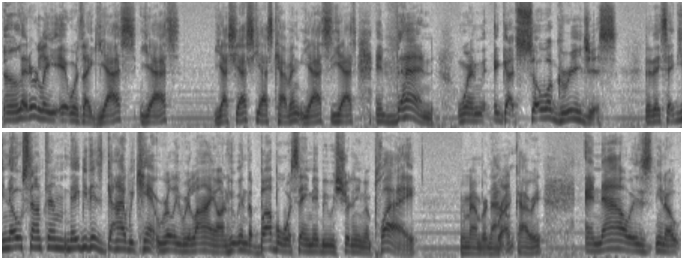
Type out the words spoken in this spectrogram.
Literally, it was like, yes, yes, Yes, yes, yes, Kevin. Yes, yes. And then when it got so egregious that they said, you know something, maybe this guy we can't really rely on, who in the bubble was saying maybe we shouldn't even play. Remember now, right. Kyrie. And now is, you know,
